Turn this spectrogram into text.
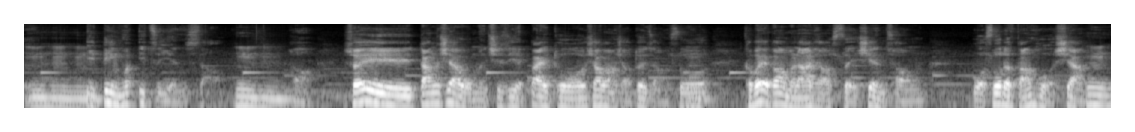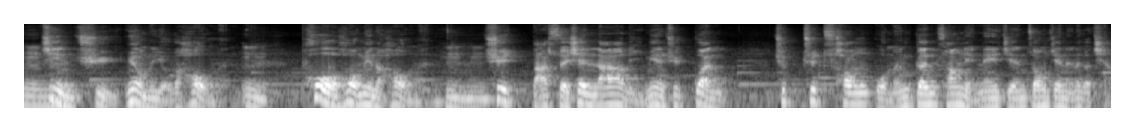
嗯嗯嗯，一定会一直延烧，嗯嗯，好，所以当下我们其实也拜托消防小队长说，可不可以帮我们拉条水线从。我说的防火巷进去，因为我们有个后门，嗯，破后面的后门，嗯嗯，去把水线拉到里面去灌，去去冲我们跟窗帘那一间中间的那个墙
